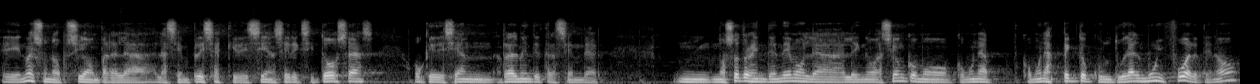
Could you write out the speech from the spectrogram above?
eh, no es una opción para las empresas que desean ser exitosas o que desean realmente trascender. Mm, nosotros entendemos la, innovación como, como, una, como un aspecto cultural muy fuerte, ¿no?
